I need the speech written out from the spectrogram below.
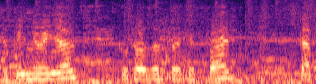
happy new year two thousand twenty five tata.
